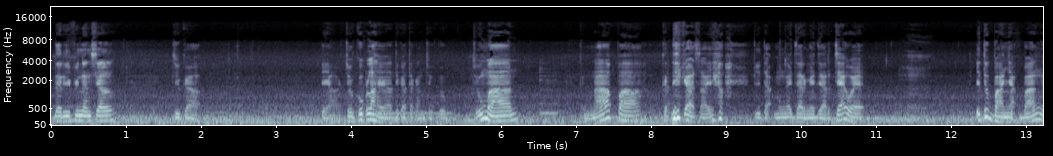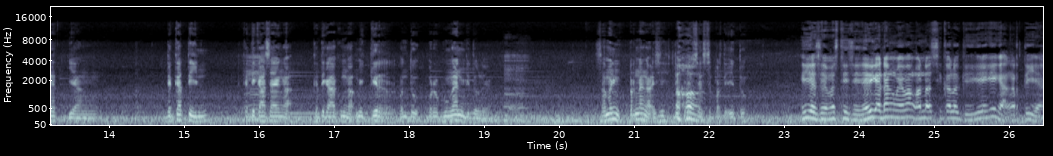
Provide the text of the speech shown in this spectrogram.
Dari finansial juga ya cukup lah ya dikatakan cukup. Cuman kenapa ketika saya tidak mengejar-ngejar cewek Hmm. itu banyak banget yang deketin ketika Hmm. saya nggak ketika aku nggak mikir untuk berhubungan gitu loh ya. Mm-mm. sama pernah nggak sih di Oh. proses seperti itu Iya sih mesti sih. Jadi kadang memang ono psikologi ini nggak ngerti ya.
